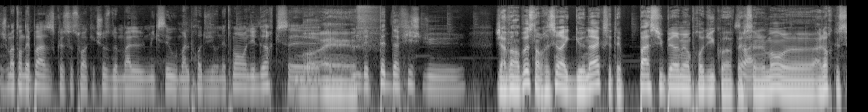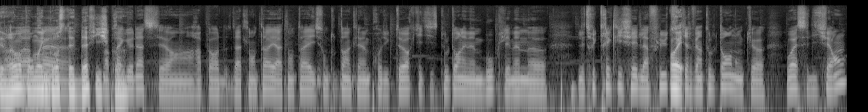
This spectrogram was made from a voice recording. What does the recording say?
je m'attendais pas à ce que ce soit quelque chose de mal mixé ou mal produit. Honnêtement, Lil Durk, c'est Bon, ouais, une des têtes d'affiche du. J'avais un peu cette impression avec Gunna que c'était pas super bien produit, quoi. Personnellement, euh, alors que c'est vraiment Ouais, pour moi une grosse tête d'affiche, Après, quoi. Gunna, c'est un rappeur d'Atlanta, et Atlanta, ils sont tout le temps avec les mêmes producteurs, qui utilisent tout le temps les mêmes boucles, les mêmes euh, les trucs très clichés de la flûte Ouais. qui revient tout le temps. Donc, euh, ouais, c'est différent.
